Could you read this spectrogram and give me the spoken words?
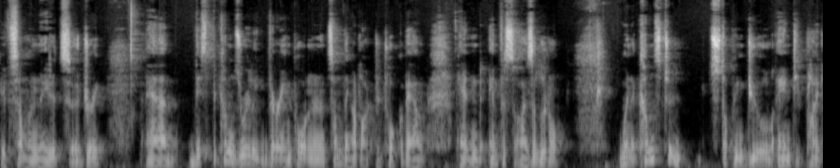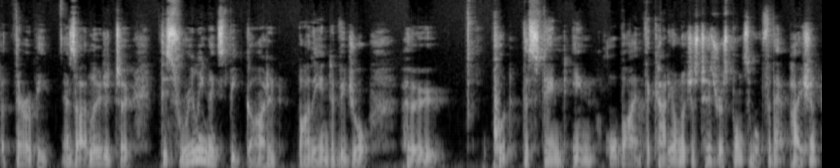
if someone needed surgery. And this becomes really very important, and it's something I'd like to talk about and emphasize a little. When it comes to stopping dual antiplatelet therapy, as I alluded to, this really needs to be guided by the individual who put the stent in or by the cardiologist who's responsible for that patient.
